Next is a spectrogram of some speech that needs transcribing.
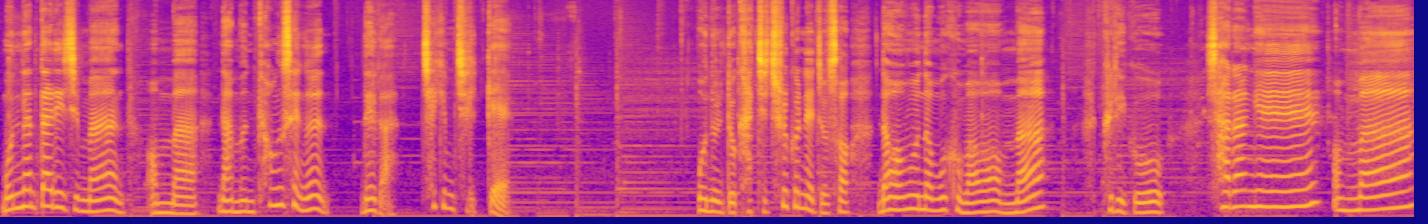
못난 딸이지만 엄마 남은 평생은 내가 책임질게. 오늘도 같이 출근해줘서 너무너무 고마워, 엄마. 그리고 사랑해, 엄마.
